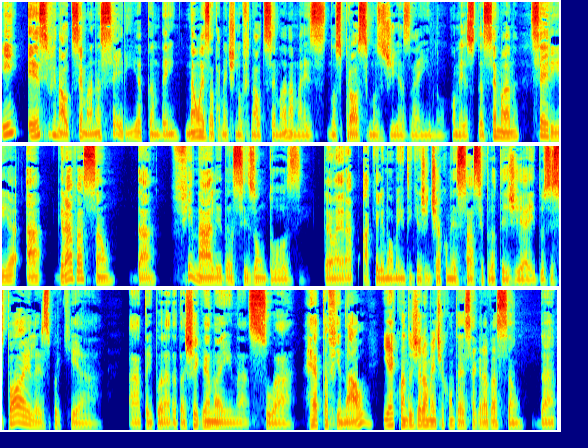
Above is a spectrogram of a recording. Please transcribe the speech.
E esse final de semana seria também, não exatamente no final de semana, mas nos próximos dias aí no começo da semana, seria a gravação da finale da Season 12. Então era aquele momento em que a gente ia começar a se proteger aí dos spoilers, porque a, a temporada tá chegando aí na sua reta final, e é quando geralmente acontece a gravação da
